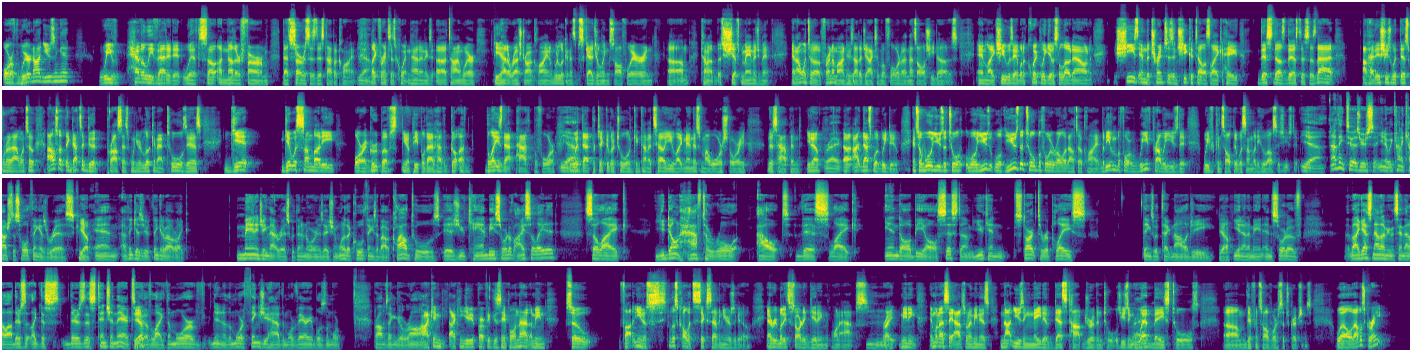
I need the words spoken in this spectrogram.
Or if we're not using it, we've heavily vetted it with so, another firm that services this type of client. Yeah. Like for instance, Quentin had a ex- uh, time where he had a restaurant client, and we're looking at some scheduling software and um, kind of the shift management. And I went to a friend of mine who's out of Jacksonville, Florida, and that's all she does. And like she was able to quickly give us a lowdown. She's in the trenches, and she could tell us like, "Hey, this does this, this does that." I've had issues with this one or that one. So I also think that's a good process when you're looking at tools is get get with somebody or a group of you know people that have, go, have blazed that path before Yeah. with that particular tool and can kind of tell you like, man, this is my war story. This happened. You know, Right. uh, I, that's what we do. And so we'll use a tool. We'll use we'll use the tool before we roll it out to a client. But even before we've probably used it, we've consulted with somebody who else has used it. Yeah, and I think too, as you're, you know, we kind of couch this whole thing as risk. Yeah. and I think as you're thinking about like managing that risk within an organization, one of the cool things about cloud tools is you can be sort of isolated. So like, you don't have to roll out this like end all be all system. You can start to replace things with technology Yeah. you know what I mean? And sort of, I guess now that I'm even saying that out loud, there's like this, there's this tension there too Yeah. of like the more, you know, the more things you have, the more variables, the more problems that can go wrong. I can I can give you a perfect example on that. I mean, so fi- you know, let's call it six seven years ago, everybody started getting on apps, Mhm. right? Meaning, and when I say apps, what I mean is not using native desktop driven tools, using Right. web based tools, um, different software subscriptions. Well, that was great.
